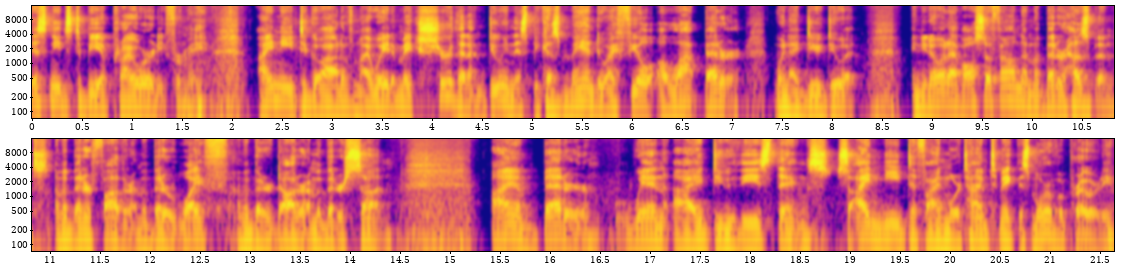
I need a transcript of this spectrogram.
This needs to be a priority for me. I need to go out of my way to make sure that I'm doing this because, man, do I feel a lot better when I do do it. And you know what I've also found? I'm a better husband. I'm a better father. I'm a better wife. I'm a better daughter. I'm a better son. I am better when I do these things. So I need to find more time to make this more of a priority.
